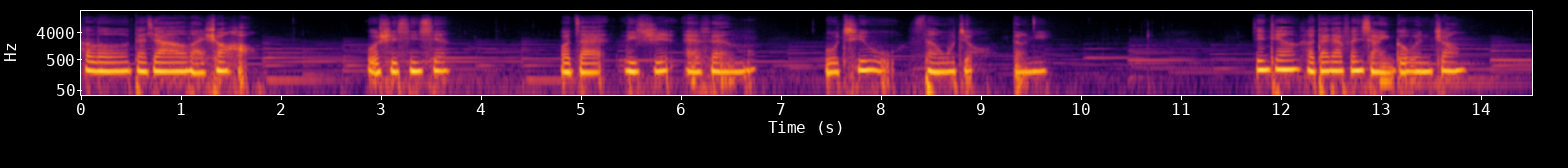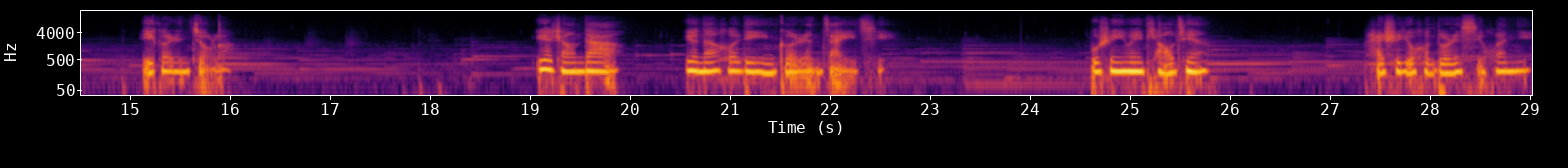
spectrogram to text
Hello，大家晚上好，我是新鲜，我在荔枝 FM 五七五三五九等你。今天和大家分享一个文章。一个人久了，越长大，越难和另一个人在一起。不是因为条件，还是有很多人喜欢你。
